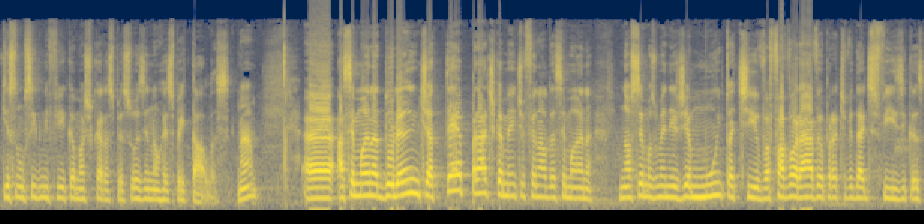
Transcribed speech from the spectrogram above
que isso não significa machucar as pessoas e não respeitá-las. Né? Uh, a semana, durante até praticamente o final da semana, nós temos uma energia muito ativa, favorável para atividades físicas,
